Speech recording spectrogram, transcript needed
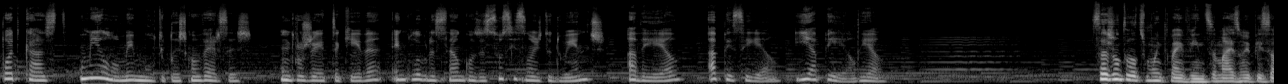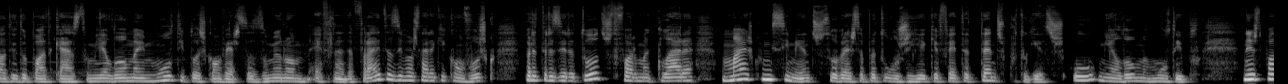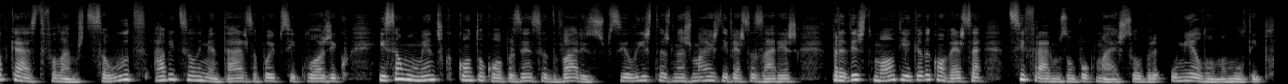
Podcast O Mieloma em Múltiplas Conversas, um projeto da Queda em colaboração com as associações de doentes, ADL, APCL e APLL. Sejam todos muito bem-vindos a mais um episódio do podcast O Mieloma em Múltiplas Conversas. O meu nome é Fernanda Freitas e vou estar aqui convosco para trazer a todos, de forma clara, mais conhecimentos sobre esta patologia que afeta tantos portugueses, o mieloma múltiplo. Neste podcast falamos de saúde, hábitos alimentares, apoio psicológico e são momentos que contam com a presença de vários especialistas nas mais diversas áreas para, deste modo e a cada conversa, decifrarmos um pouco mais sobre o mieloma múltiplo.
